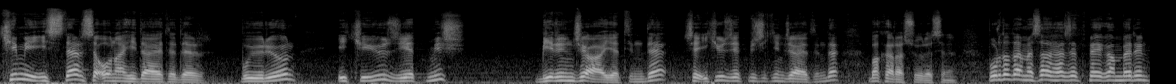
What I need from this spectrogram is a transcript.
kimi isterse ona hidayet eder buyuruyor. 270 birinci ayetinde şey 272. ayetinde Bakara suresinin. Burada da mesela Hazreti Peygamber'in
